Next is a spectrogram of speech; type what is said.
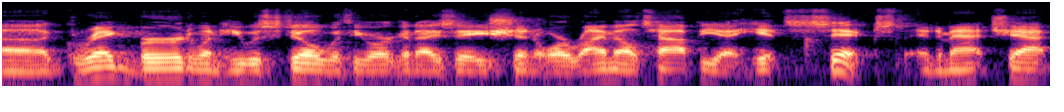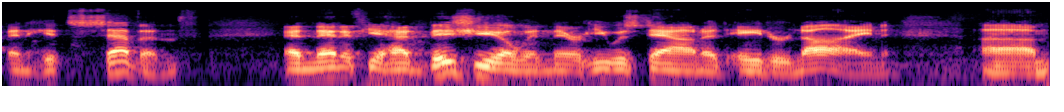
uh, Greg Bird, when he was still with the organization, or Raimel Tapia hit sixth, and Matt Chapman hit seventh. And then if you had Biggio in there, he was down at eight or nine. Um,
